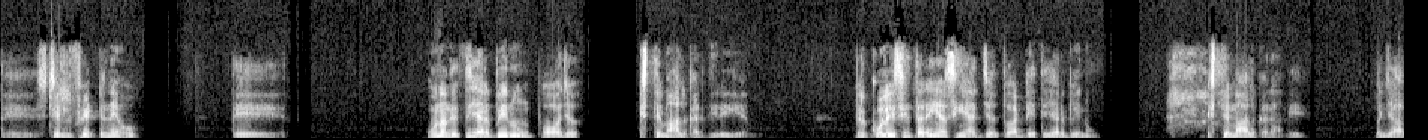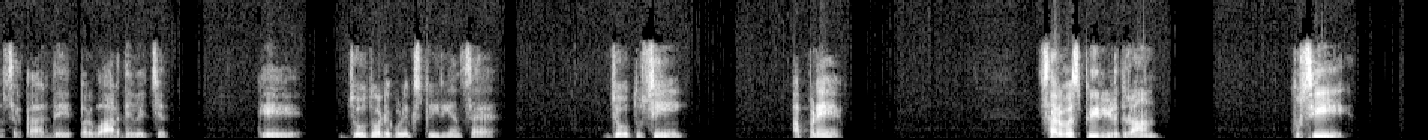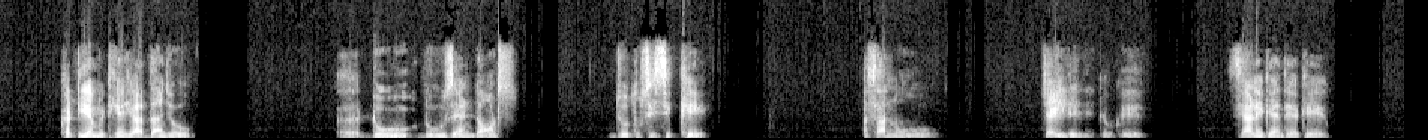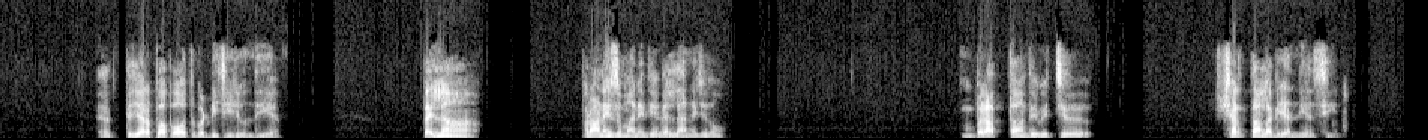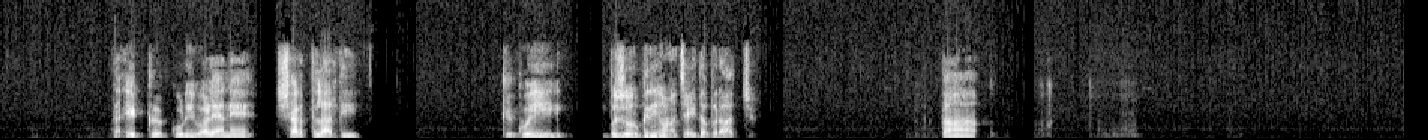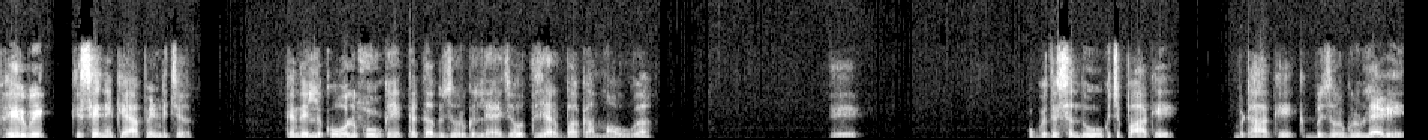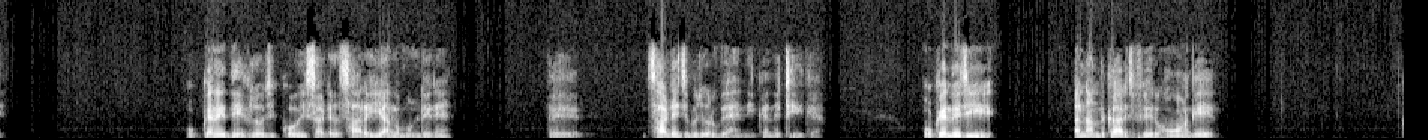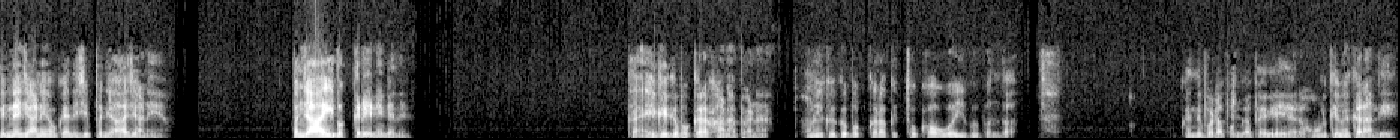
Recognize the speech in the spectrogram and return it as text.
ਤੇ ਸਟਿਲ ਫਿੱਟ ਨੇ ਉਹ ਤੇ ਉਹਨਾਂ ਦੇ ਤਜਰਬੇ ਨੂੰ ਫੌਜ ਇਸਤੇਮਾਲ ਕਰਦੀ ਰਹੀ ਹੈ। ਬਿਲਕੁਲ ਇਸੇ ਤਰ੍ਹਾਂ ਹੀ ਅਸੀਂ ਅੱਜ ਤੁਹਾਡੇ ਤਜਰਬੇ ਨੂੰ ਇਸਤੇਮਾਲ ਕਰਾਂਗੇ ਪੰਜਾਬ ਸਰਕਾਰ ਦੇ ਪਰਿਵਾਰ ਦੇ ਵਿੱਚ ਕਿ ਜੋ ਤੁਹਾਡੇ ਕੋਲ ਐਕਸਪੀਰੀਅੰਸ ਹੈ, ਜੋ ਤੁਸੀਂ ਆਪਣੇ ਸਰਵਿਸ ਪੀਰੀਅਡ ਦੌਰਾਨ ਤੁਸੀਂ ਖੱਟੀਆਂ ਮਿੱਠੀਆਂ ਯਾਦਾਂ ਜੋ ਡੂ, ਡੂਜ਼ ਐਂਡ ਡੋਂਟਸ ਜੋ ਤੁਸੀਂ ਸਿੱਖੇ ਸਾਨੂੰ ਉਹ ਚਾਹੀਦੇ ਨੇ ਕਿਉਂਕਿ ਸਿਆਣੇ ਕਹਿੰਦੇ ਆ ਕਿ ਤਜਰਬਾ ਬਹੁਤ ਵੱਡੀ ਚੀਜ਼ ਹੁੰਦੀ ਹੈ। ਪਹਿਲਾਂ ਪੁਰਾਣੇ ਜ਼ਮਾਨੇ ਦੀਆਂ ਗੱਲਾਂ ਨੇ ਜਦੋਂ ਬਰਾਤਾਂ ਦੇ ਵਿੱਚ ਸ਼ਰਤਾਂ ਲੱਗ ਜਾਂਦੀਆਂ ਸੀ। ਤਾਂ ਇੱਕ ਕੁੜੀ ਵਾਲਿਆਂ ਨੇ ਸ਼ਰਤ ਲਾਤੀ ਕਿ ਕੋਈ ਬਜ਼ੁਰਗ ਨਹੀਂ ਆਉਣਾ ਚਾਹੀਦਾ ਬਰਾਤ 'ਚ। ਤਾਂ ਫਿਰ ਵੀ ਕਿਸੇ ਨੇ ਕਿਹਾ ਪਿੰਡ 'ਚ, ਕਹਿੰਦੇ ਲਕੋ ਲੁਕੋ ਕੇ ਇੱਕ ਅੱਧਾ ਬਜ਼ੁਰਗ ਲੈ ਜਾਓ, ਤਜਰਬਾ ਕੰਮ ਆਊਗਾ। ਤੇ ਉਹ ਕਿਤੇ ਸੰਦੂਕ 'ਚ ਪਾ ਕੇ ਬਿਠਾ ਕੇ ਇੱਕ ਬਜ਼ੁਰਗ ਨੂੰ ਲੈ ਗਏ। ਉਹ ਕਹਿੰਦੇ, ਦੇਖ ਲਓ ਜੀ, ਕੋਈ ਸਾਡੇ ਸਾਰੇ ਯੰਗ ਮੁੰਡੇ ਨੇ ਤੇ ਸਾਡੇ 'ਚ ਬਜ਼ੁਰਗ ਹੈ ਨਹੀਂ। ਕਹਿੰਦੇ, ਠੀਕ ਹੈ। ਉਹ ਕਹਿੰਦੇ, ਜੀ, ਆਨੰਦ ਕਾਰਜ ਫਿਰ ਹੋਣਗੇ। ਕਿੰਨੇ ਜਾਣੇ ਹੋ ਕਹਿੰਦੇ, ਜੀ 50 ਜਾਣੇ ਆ। 50 ਹੀ ਬੱਕਰੇ ਨੇ ਕਹਿੰਦੇ। ਤਾਂ ਇੱਕ ਇੱਕ ਬੱਕਰਾ ਖਾਣਾ ਪੈਣਾ। ਹੁਣ ਇੱਕ ਇੱਕ ਬੱਕਰਾ ਕਿੱਥੋਂ ਖਾਊਗਾ ਜੀ ਕੋਈ ਬੰਦਾ? ਕਹਿੰਦੇ, ਬੜਾ ਪੰਗਾ ਪੈ ਗਿਆ ਯਾਰ। ਹੁਣ ਕਿਵੇਂ ਕਰਾਂਗੇ?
